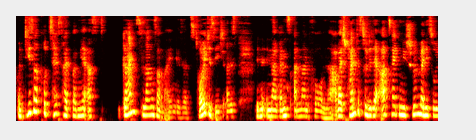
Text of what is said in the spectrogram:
Und dieser Prozess hat bei mir erst ganz langsam eingesetzt. Heute sehe ich alles in, in einer ganz anderen Form. Ne? Aber ich fand es zu DDR-Zeiten nicht schlimm, wenn ich so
